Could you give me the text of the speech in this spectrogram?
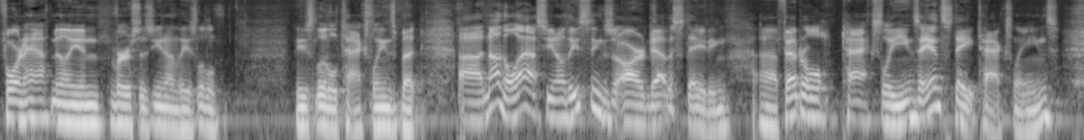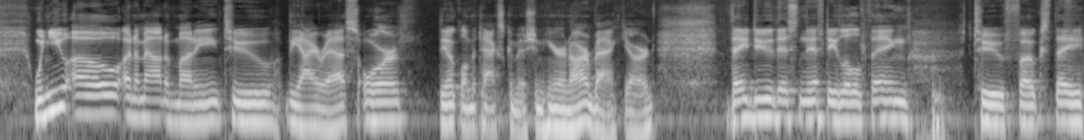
Four and a half million versus you know these little these little tax liens. But uh, nonetheless, you know, these things are devastating. Uh, federal tax liens and state tax liens. When you owe an amount of money to the IRS or the Oklahoma Tax Commission here in our backyard, they do this nifty little thing to folks. They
